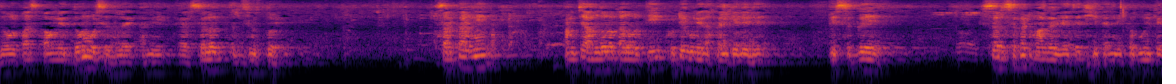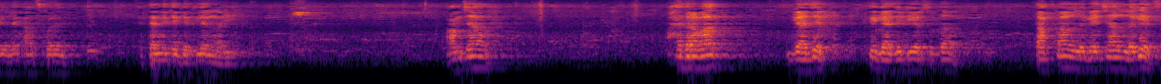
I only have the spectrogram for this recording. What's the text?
जवळपास पावणे दोन वर्ष झाले आम्ही सलग झुजतोय. सरकारने आमच्या आंदोलकांवरती खोटे गुन्हे दाखल केलेले ते सगळे सरसकट मागे घ्यायचे हे त्यांनी कबूल केलेले आहे आजपर्यंत. त्यांनी ते घेतलेलं नाही. आमच्या हैदराबाद गॅजेट हे गॅजेटियर सुद्धा तात्काळ लगेच्या लगेच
